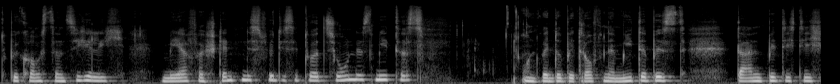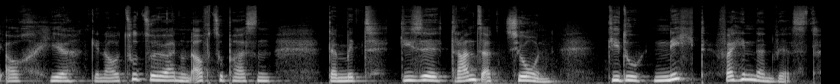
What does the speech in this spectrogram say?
du bekommst dann sicherlich mehr Verständnis für die Situation des Mieters. Und wenn du betroffener Mieter bist, dann bitte ich dich auch hier genau zuzuhören und aufzupassen, damit diese Transaktion, die du nicht verhindern wirst,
